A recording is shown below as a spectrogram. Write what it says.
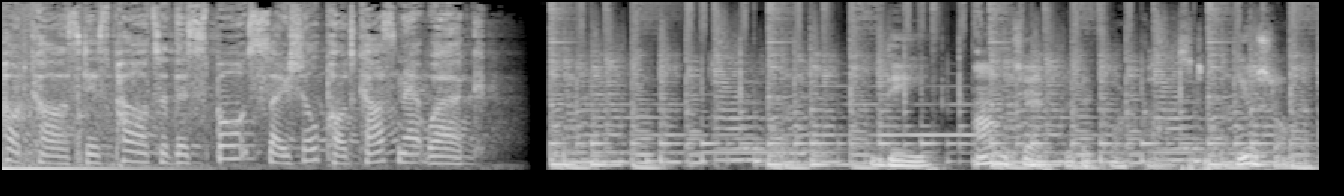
podcast is part of the Sports Social Podcast Network. The Armchair Cricket Podcast News Roundup.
